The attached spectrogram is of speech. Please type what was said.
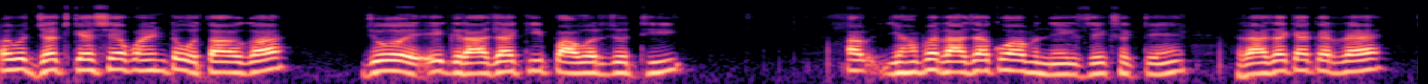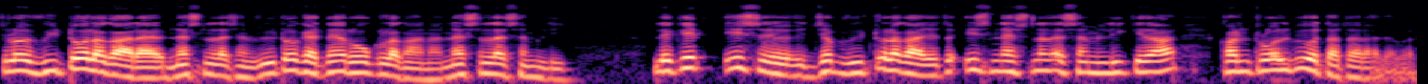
और वो जज कैसे अपॉइंट होता होगा? जो एक राजा की पावर जो थी अब यहाँ पर राजा को आप देख सकते हैं। राजा क्या कर रहा है? चलो, वीटो लगा रहा है, नेशनल असेंबली। वीटो कहते हैं रोक लगाना, नेशनल असेंबली। लेकिन इस, जब वीटो लगाया जाए तो इस नेशनल असेंबली का कंट्रोल भी होता था राजा पर।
